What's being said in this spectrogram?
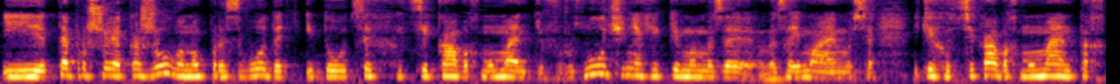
І те, про що я кажу, воно призводить і до цих цікавих моментів в розлученнях, якими ми за- займаємося, якихось цікавих моментах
